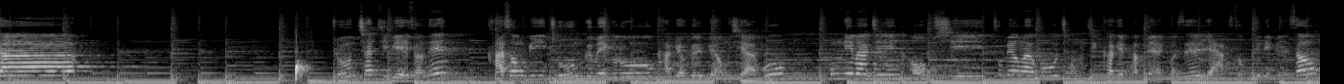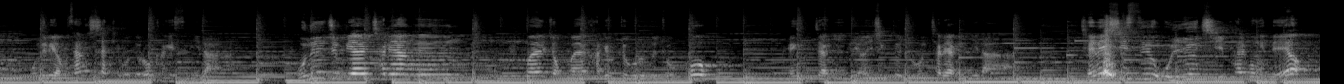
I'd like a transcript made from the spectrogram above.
팀장입니다. 좋은차TV에서는 가성비 좋은 금액으로 가격을 명시하고 폭리마진 없이 투명하고 정직하게 판매할 것을 약속드리면서 오늘의 영상 시작해보도록 하겠습니다. 오늘 준비할 차량은 정말 정말 가격적으로도 좋고 굉장히 연식도 좋은 차량입니다. 제네시스 올류 G80인데요.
